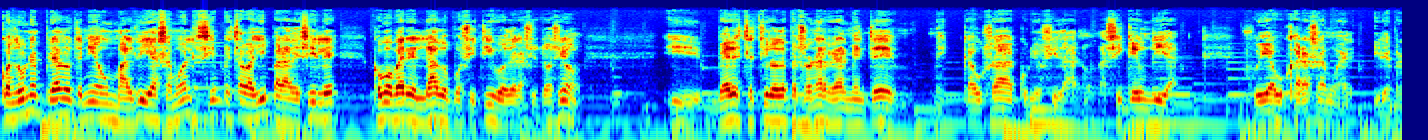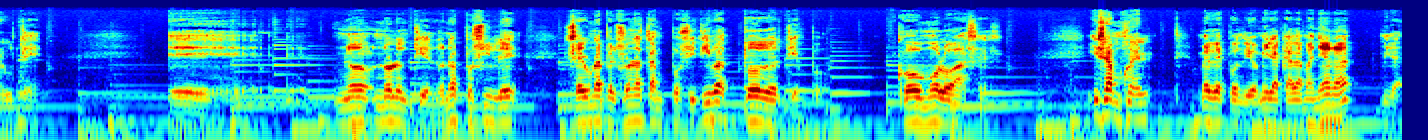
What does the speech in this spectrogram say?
Cuando un empleado tenía un mal día, Samuel siempre estaba allí para decirle cómo ver el lado positivo de la situación. Y ver este estilo de persona realmente me causa curiosidad, ¿no? Así que un día fui a buscar a Samuel y le pregunté, eh, no, no lo entiendo, no es posible ser una persona tan positiva todo el tiempo. ¿Cómo lo haces? Y Samuel me respondió, mira, cada mañana, mira,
